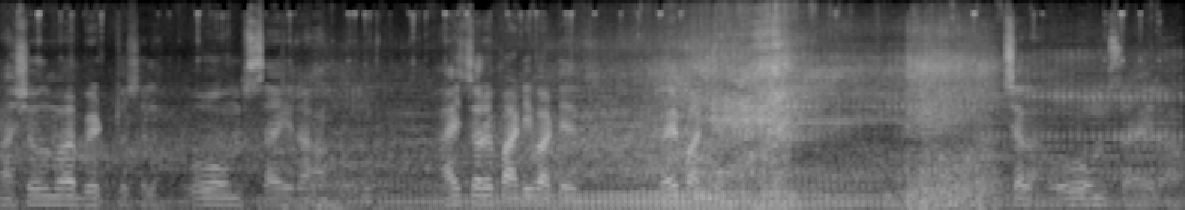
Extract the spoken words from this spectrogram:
नाशिकहून मला भेटतो. चला. ओम साईराम. आई सर्व पाठी पाठी आहेत. लय पाठी चला ओम साईराम.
